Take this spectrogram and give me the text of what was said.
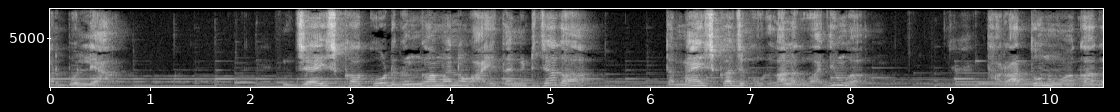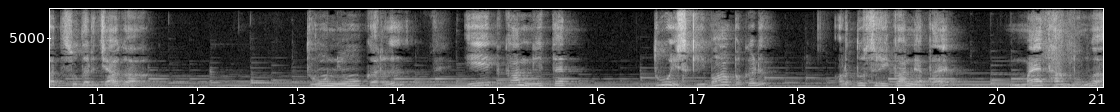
और बोलिया जय इसका कोड गंगा में नवाए तो मिट जाएगा तो मैं इसका जकोला लगवा दूँगा थारा दोनों का गत सुधर जाएगा तू न्यू कर एक का तू इसकी बाह पकड़, और दूसरी का नेता मैं थामूँगा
